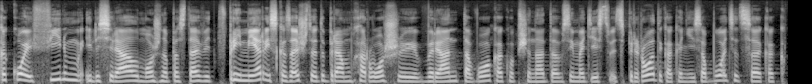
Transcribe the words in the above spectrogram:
какой фильм или сериал можно поставить в пример и сказать, что это прям хороший вариант того, как вообще надо взаимодействовать с природой, как они заботятся, как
